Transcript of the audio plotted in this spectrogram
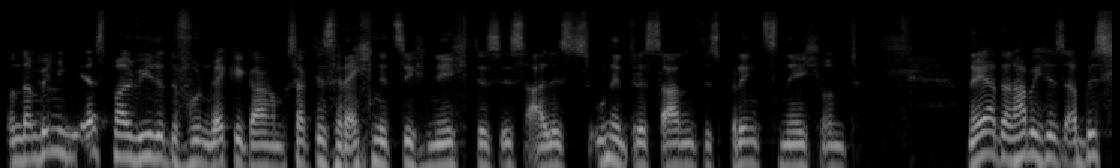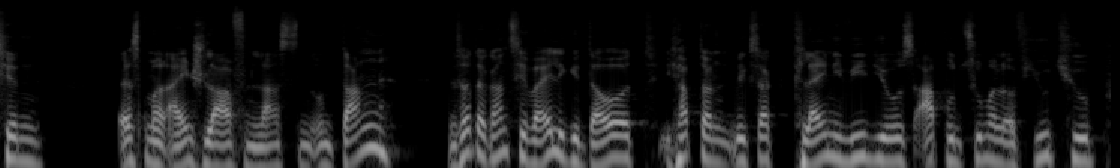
Und dann bin ich erstmal wieder davon weggegangen und gesagt, das rechnet sich nicht, das ist alles uninteressant, das bringt's nicht. Und naja, dann habe ich das ein bisschen erstmal einschlafen lassen. Und dann, das hat eine ganze Weile gedauert. Ich habe dann, wie gesagt, kleine Videos ab und zu mal auf YouTube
